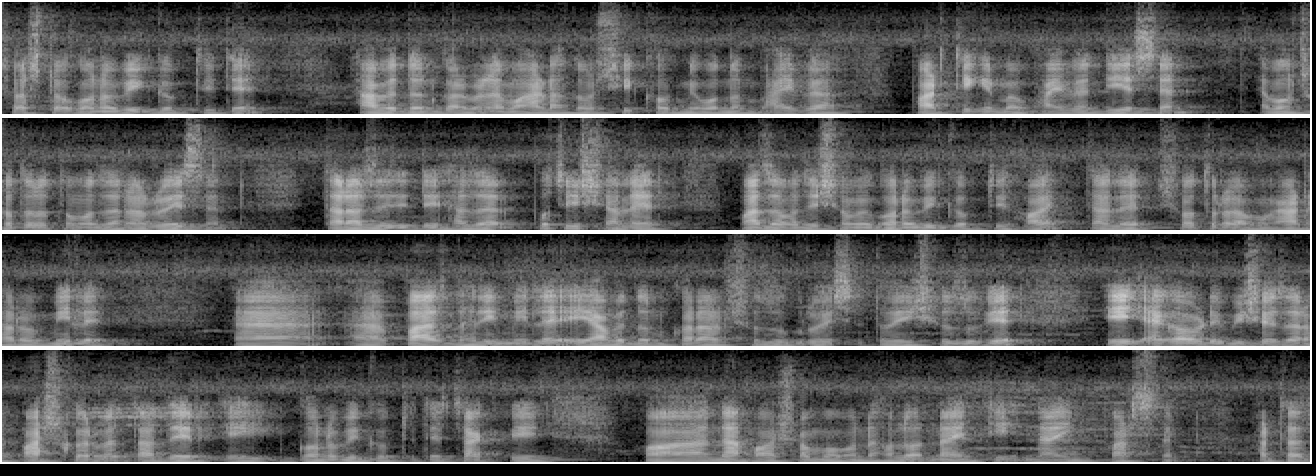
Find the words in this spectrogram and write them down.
ষষ্ঠ গণবিজ্ঞপ্তিতে আবেদন করবেন এবং আঠারোতম শিক্ষক নিবন্ধন ভাইবা প্রার্থী কিংবা ভাইবা দিয়েছেন এবং সতেরোতম যারা রয়েছেন, তারা যদি দুই হাজার পঁচিশ সালের মাঝামাঝি সময় গণবিজ্ঞপ্তি হয়, তাহলে সতেরো এবং আঠারো মিলে পাশধারী মিলে এই আবেদন করার সুযোগ রয়েছে। তো এই সুযোগে এই এগারোটি বিষয়ে যারা পাশ করবেন, তাদের এই গণবিজ্ঞপ্তিতে চাকরি না হওয়ার সম্ভাবনা হলো নাইনটি নাইন পার্সেন্ট অর্থাৎ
